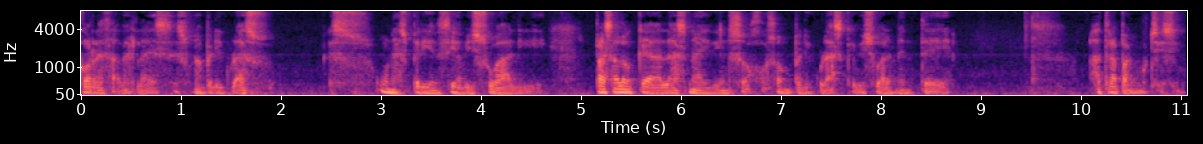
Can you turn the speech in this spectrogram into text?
Corred a verla, es, una película, es, una experiencia visual y pasa lo que a Last Night in son películas que visualmente atrapan muchísimo.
